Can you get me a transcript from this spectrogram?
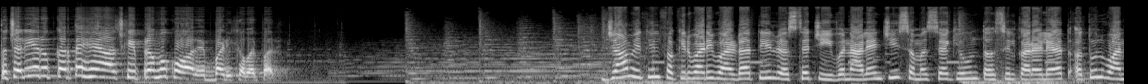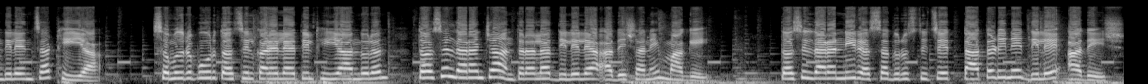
तो चलिए रुक करते हैं आज की प्रमुख और बड़ी खबर पर। जाम येथील फकीरवाडी वार्डातील रस्त्याची व नाल्यांची समस्या घेऊन तहसील कार्यालयात अतुल वांदिलेंचा ठिय्या। समुद्रपूर तहसील कार्यालयातील ठिय्या आंदोलन तहसीलदारांच्या अंतराला दिलेल्या आदेशाने मागे। तहसीलदारांनी रस्ता दुरुस्तीचे तातडीने दिले आदेश.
